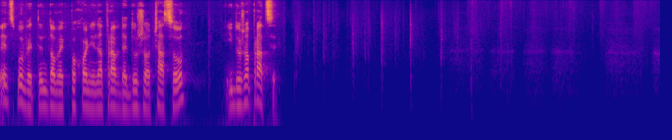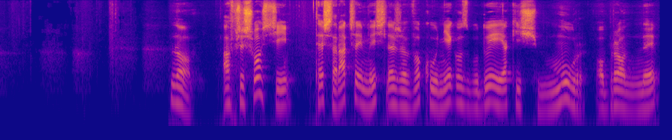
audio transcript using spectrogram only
Więc mówię, ten domek pochłonie naprawdę dużo czasu i dużo pracy. No, a w przyszłości też raczej myślę, że wokół niego zbuduję jakiś mur obronny.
